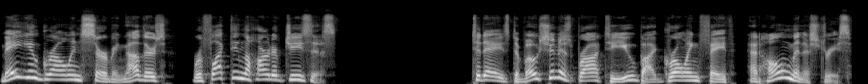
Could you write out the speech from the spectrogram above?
May you grow in serving others, reflecting the heart of Jesus. Today's devotion is brought to you by Growing Faith at Home Ministries.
